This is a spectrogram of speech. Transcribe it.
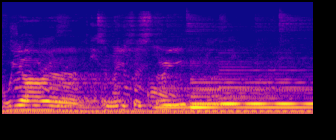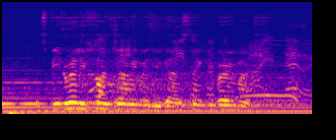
We are uh, Tenacious Three. It's been really fun jamming with you guys. Thank you very much.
